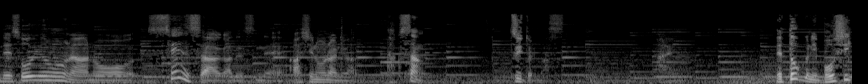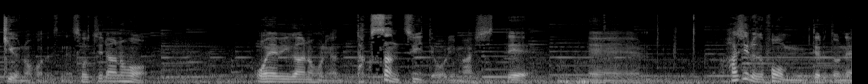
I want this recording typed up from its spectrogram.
でそういうようなあのセンサーがですね足の裏にはたくさんついております、はい、で特に母子球の方ですねそちらの方親指側の方にはたくさんついておりまして、えー、走るフォーム見てるとね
